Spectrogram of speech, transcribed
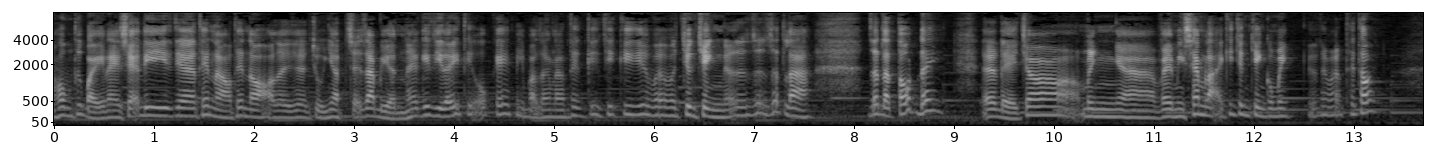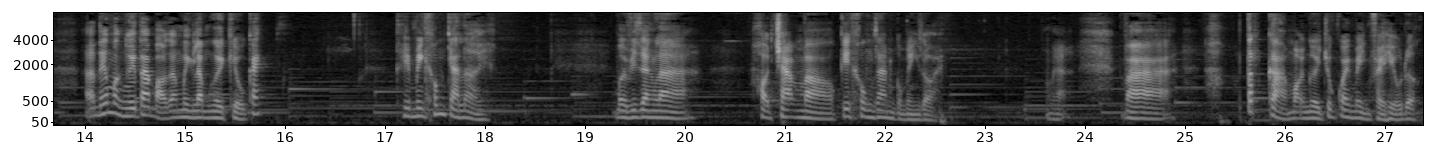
hôm thứ bảy này sẽ đi thế nào thế nọ rồi chủ nhật sẽ ra biển hay cái gì đấy thì ok mình bảo rằng là cái, cái, cái, cái, cái chương trình rất, rất là rất là tốt đấy. Ờ, để cho mình về mình xem lại cái chương trình của mình. Thế thôi à, nếu mà người ta bảo rằng mình làm người kiểu cách thì mình không trả lời. Bởi vì rằng là họ chạm vào cái không gian của mình rồi. Và tất cả mọi người xung quanh mình phải hiểu được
